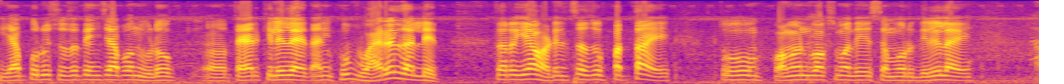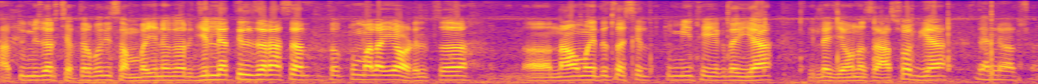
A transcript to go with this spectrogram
यापूर्वीसुद्धा त्यांचे आपण व्हिडिओ तयार केलेले आहेत आणि खूप व्हायरल झाले आहेत तर या हॉटेलचा जो पत्ता आहे तो कॉमेंट बॉक्समध्ये समोर दिलेला आहे. तुम्ही जर छत्रपती संभाजीनगर जिल्ह्यातील जर असाल तर तुम्हाला या हॉटेलचं नाव माहीतच असेल. तुम्ही इथे एकदा या इथल्या जेवणाचा आस्वाद घ्या. धन्यवाद सर.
